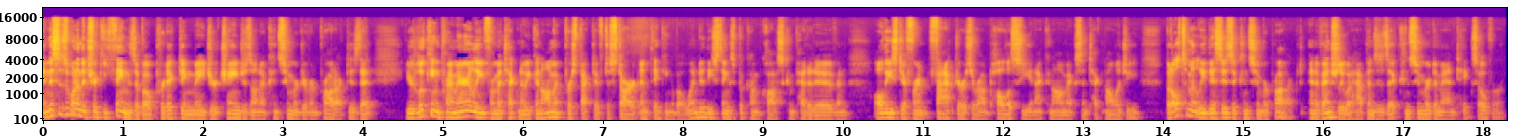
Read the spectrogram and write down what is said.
And this is one of the tricky things about predicting major changes on a consumer driven product is that you're looking primarily from a techno-economic perspective to start and thinking about when do these things become cost competitive and all these different factors around policy and economics and technology. But ultimately this is a consumer product. And eventually what happens is that consumer demand takes over.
